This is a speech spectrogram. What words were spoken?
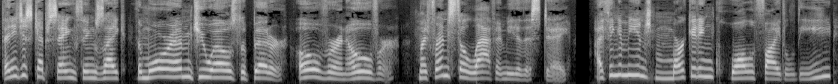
Then he just kept saying things like, the more MQLs, the better, over and over. My friends still laugh at me to this day. I think it means marketing qualified lead.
